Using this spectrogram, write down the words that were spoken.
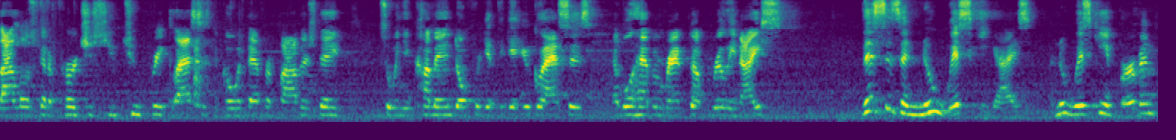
Lalo's going to purchase you two free glasses to go with that for Father's Day. So when you come in, don't forget to get your glasses, and we'll have them wrapped up really nice. This is a new whiskey, guys. A new whiskey and bourbon.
